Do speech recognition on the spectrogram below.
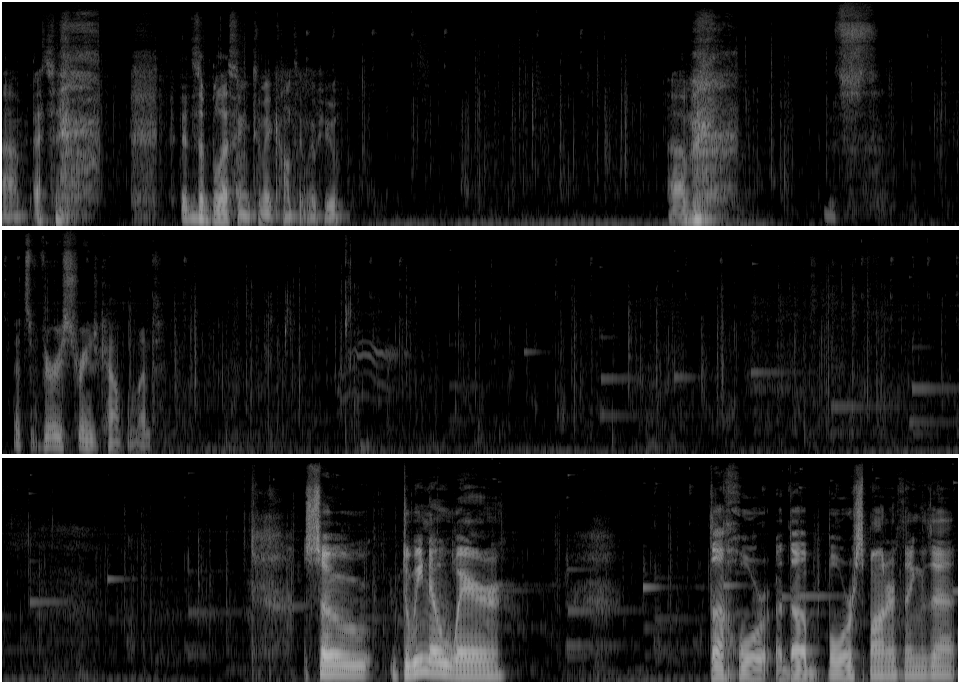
Um, that's it's a blessing to make content with you. Um, It's, that's a very strange compliment. So, do we know where the hor the boar spawner thing is at?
